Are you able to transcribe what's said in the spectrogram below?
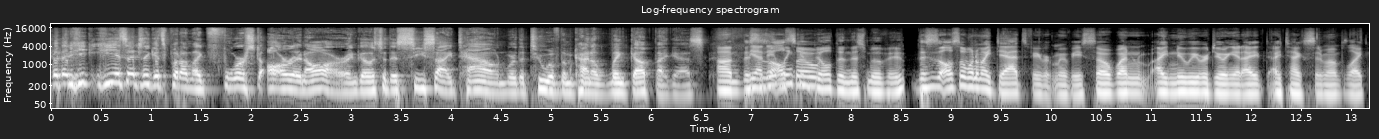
but then he he essentially gets put on like forced R and R and goes to this seaside town where the two of them kind of link up, I guess. um, this yeah, is they link and also build in this movie. this is also one of my dad's favorite movies. So when I knew we were doing it, I I texted him. I was like,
